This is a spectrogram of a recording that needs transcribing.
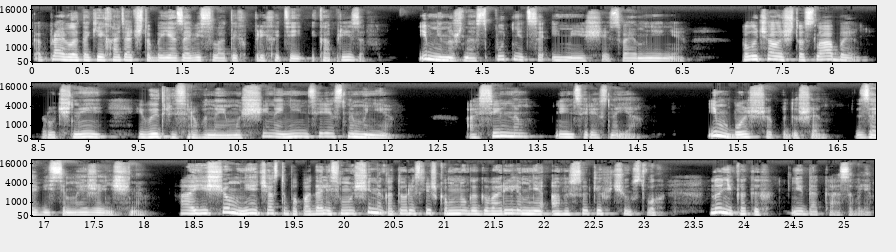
Как правило, такие хотят, чтобы я зависела от их прихотей и капризов. Им не нужна спутница, имеющая свое мнение. Получалось, что слабые, ручные и выдрессированные мужчины неинтересны мне, а сильным неинтересна я. Им больше по душе зависимые женщины. А еще мне часто попадались мужчины, которые слишком много говорили мне о высоких чувствах, но никак их не доказывали.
